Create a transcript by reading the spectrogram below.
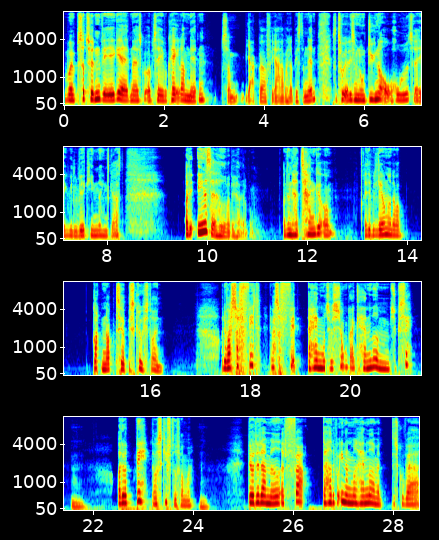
hvor så tynde vægge, at når jeg skulle optage vokaler om natten, som jeg gør, for jeg arbejder bedst om natten, så tog jeg ligesom nogle dyner over hovedet, så jeg ikke ville vække hende og hendes kæreste. Og det eneste, jeg havde, var det her album. Og den her tanke om, at jeg ville lave noget, der var godt nok til at beskrive historien. Og det var så fedt. Det var så fedt at have en motivation, der ikke handlede om succes. Mm. Og det var det, der var skiftet for mig. Mm. Det var det der med, at før, der havde det på en eller anden måde handlet om, at det skulle være,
